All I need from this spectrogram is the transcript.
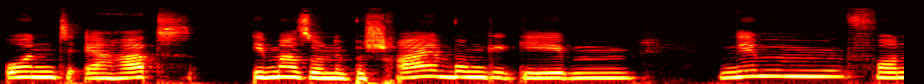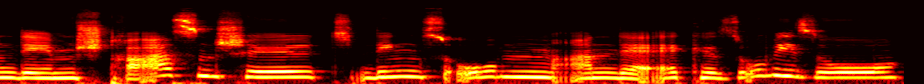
Und er hat immer so eine Beschreibung gegeben, nimm von dem Straßenschild links oben an der Ecke sowieso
